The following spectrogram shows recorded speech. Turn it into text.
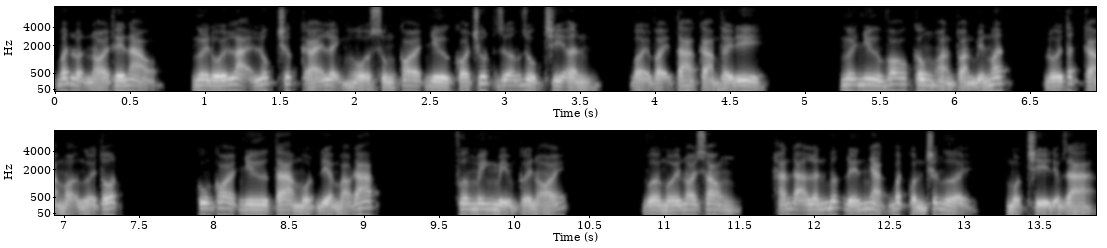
Bất luận nói thế nào ngươi đối lại lúc trước cái lệnh hồ sung coi như có chút dưỡng dục tri ân, bởi vậy ta cảm thấy đi. Ngươi như vo công hoàn toàn biến mất, đối tất cả mọi người tốt. Cũng coi như ta một điểm báo đáp. Phương minh mỉm cười nói. Vừa mới nói xong, hắn đã lấn bước đến nhạc bất quần trước người, một chỉ điểm ra.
